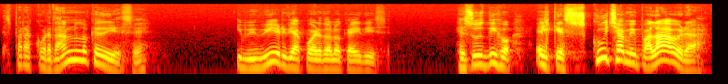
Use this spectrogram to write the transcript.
es para acordarnos lo que dice y vivir de acuerdo a lo que ahí dice. Jesús dijo, el que escucha mi palabra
